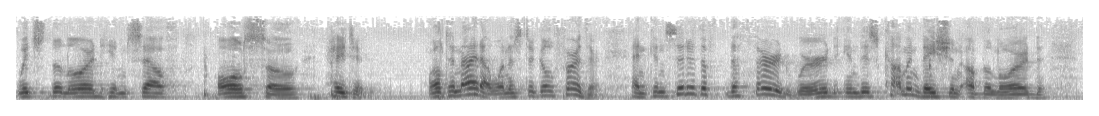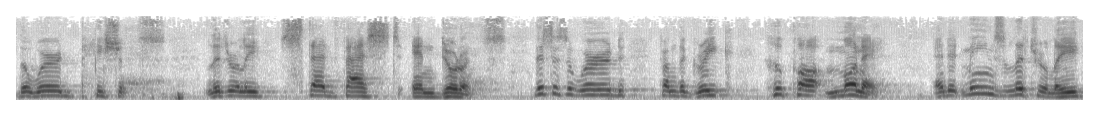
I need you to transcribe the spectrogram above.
which the Lord Himself also hated. Well, tonight I want us to go further and consider the, the third word in this commendation of the Lord, the word patience, literally steadfast endurance. This is a word from the Greek hupomone, and it means literally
